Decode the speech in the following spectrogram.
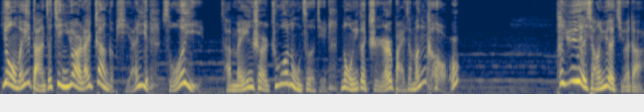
又没胆子进院来占个便宜，所以才没事捉弄自己，弄一个纸人摆在门口。他越想越觉得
